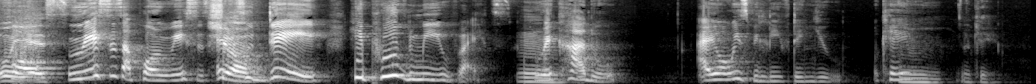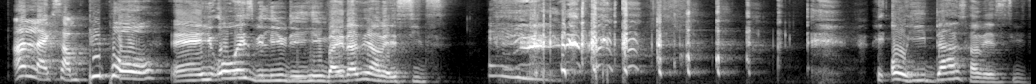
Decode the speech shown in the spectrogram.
Oh, for yes. races upon races. Sure. Mm. And today, he proved me right. Ricciardo, I always believed in you. Okay? Mm, okay. Unlike some people. And you always believed in him, but he doesn't have a seat. He- oh, he does have a seat.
